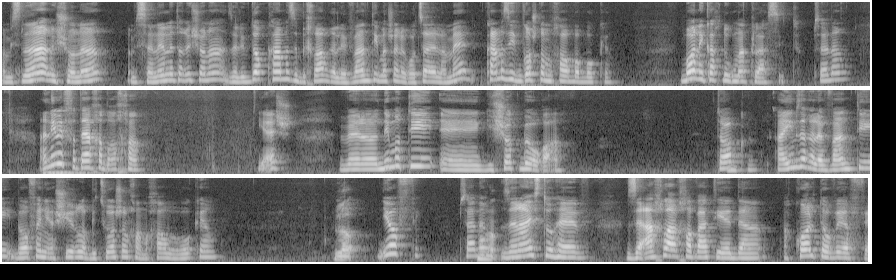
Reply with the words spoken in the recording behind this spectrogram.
המסננה הראשונה, המסננת הראשונה, זה לבדוק כמה זה בכלל רלוונטי, מה שאני רוצה ללמד, כמה זה יפגוש אותו מחר בבוקר. בואו ניקח דוגמה קלאסית, בסדר? אני מפתח הדרכה. יש. ולומדים אותי אה, גישות בהוראה. טוב, okay. האם זה רלוונטי באופן ישיר לביצוע שלך מחר בבוקר? לא. יופי, בסדר? לא. זה nice to have, זה אחלה הרחבת ידע, הכל טוב ויפה,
